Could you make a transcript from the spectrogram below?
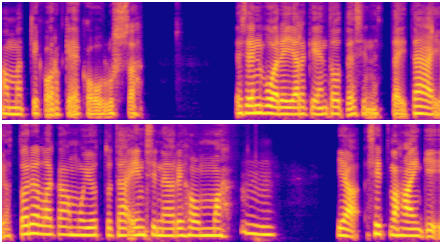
ammattikorkeakoulussa. Ja sen vuoden jälkeen totesin, että ei, tämä ei ole todellakaan mun juttu, tämä insinöörihomma. Mm. Ja sitten mä hainkin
